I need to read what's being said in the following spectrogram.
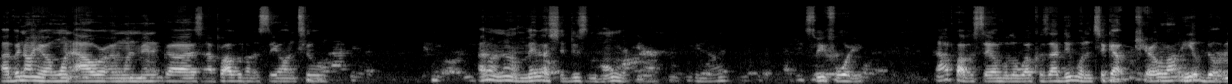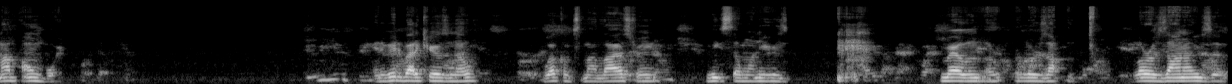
I've been on here one hour and one minute, guys. I'm probably gonna stay on till I don't know. Maybe I should do some homework here. You know, 340. I'll probably stay on a little while because I do want to check out Carolina Hillbilly. My homeboy. And if anybody cares to know, welcome to my live stream. Meet someone here. Marilyn Lorenzano. He's a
